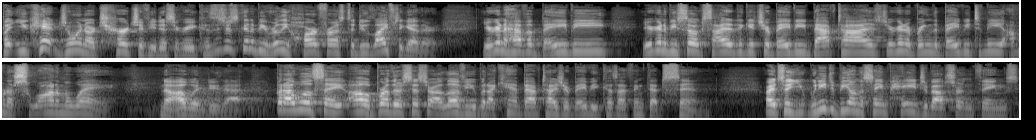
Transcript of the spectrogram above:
but you can't join our church if you disagree because it's just going to be really hard for us to do life together. You're going to have a baby, you're going to be so excited to get your baby baptized. You're going to bring the baby to me. I'm going to swat him away. No, I wouldn't do that. But I will say, oh, brother or sister, I love you, but I can't baptize your baby because I think that's sin. Right, so you, we need to be on the same page about certain things.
